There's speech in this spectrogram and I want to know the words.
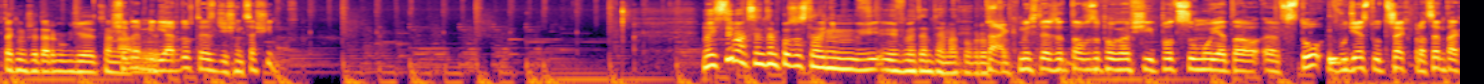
W takim przetargu, gdzie cena... 7 jest- miliardów to jest 10 sasinów. No i z tym akcentem pozostawimy ten temat po prostu. Tak, myślę, że to w zupełności podsumuje to e, w 123%,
